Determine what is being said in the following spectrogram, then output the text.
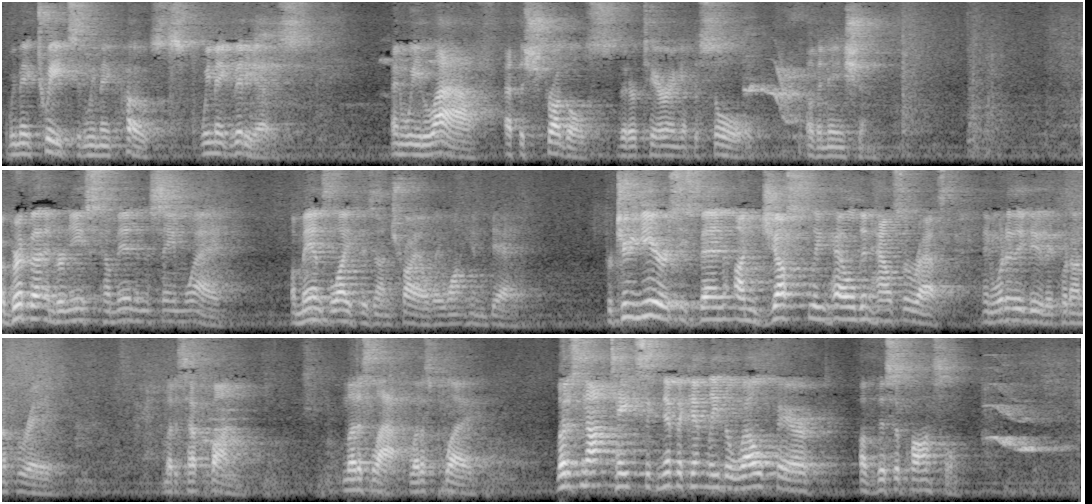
We make tweets and we make posts. We make videos. And we laugh at the struggles that are tearing at the soul of a nation. Agrippa and Bernice come in in the same way. A man's life is on trial. They want him dead. For two years, he's been unjustly held in house arrest. And what do they do? They put on a parade. Let us have fun. Let us laugh. Let us play. Let us not take significantly the welfare of this apostle.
